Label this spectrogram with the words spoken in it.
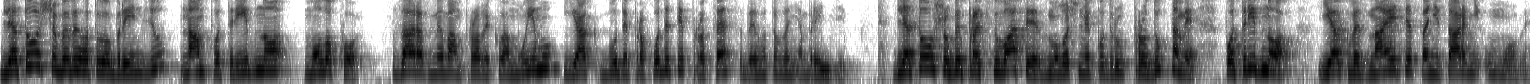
Для того, щоб виготовити бринзю, нам потрібно молоко. Зараз ми вам прорекламуємо, як буде проходити процес виготовлення бринзі. Для того, щоб працювати з молочними продуктами, потрібно, як ви знаєте, санітарні умови.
